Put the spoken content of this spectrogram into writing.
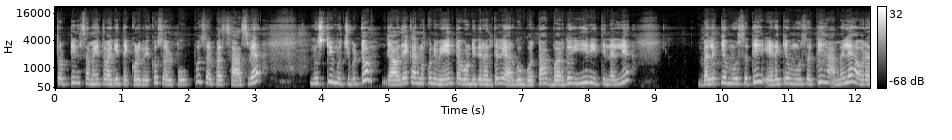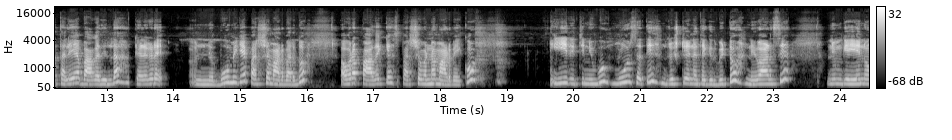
ತೊಟ್ಟಿನ ಸಮೇತವಾಗಿ ತೆಕ್ಕೊಳ್ಬೇಕು. ಸ್ವಲ್ಪ ಉಪ್ಪು, ಸ್ವಲ್ಪ ಸಾಸಿವೆ ಮುಷ್ಟಿ ಮುಚ್ಚಿಬಿಟ್ಟು ಯಾವುದೇ ಕಾರಣಕ್ಕೂ ನೀವು ಏನು ತೊಗೊಂಡಿದ್ದೀರ ಅಂತೇಳಿ ಯಾರಿಗೂ ಗೊತ್ತಾಗಬಾರ್ದು. ಈ ರೀತಿಯಲ್ಲಿ ಬಲಕ್ಕೆ ಮೂರು ಸತಿ, ಎಡಕ್ಕೆ ಮೂರು ಸತಿ, ಆಮೇಲೆ ಅವರ ತಲೆಯ ಭಾಗದಿಂದ ಕೆಳಗಡೆ ಭೂಮಿಗೆ ಸ್ಪರ್ಶ ಮಾಡಬಾರ್ದು. ಅವರ ಪಾದಕ್ಕೆ ಸ್ಪರ್ಶವನ್ನು ಮಾಡಬೇಕು. ಈ ರೀತಿ ನೀವು ಮೂರು ಸತಿ ದೃಷ್ಟಿಯನ್ನು ತೆಗೆದುಬಿಟ್ಟು ನಿವಾಳಿಸಿ, ನಿಮಗೆ ಏನು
